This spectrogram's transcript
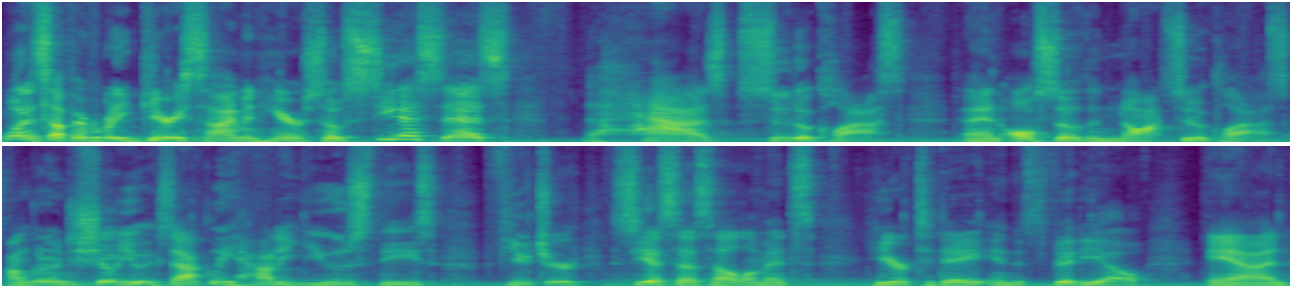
What is up everybody, Gary Simon here. So CSS has pseudo class and also the not pseudo class. I'm going to show you exactly how to use these future CSS elements here today in this video. And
